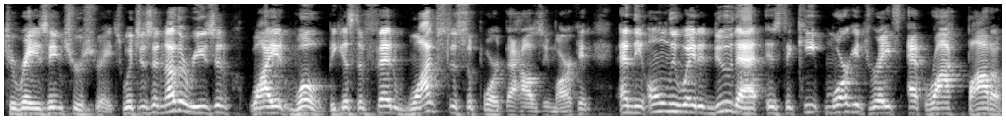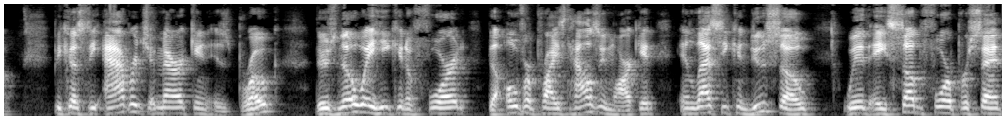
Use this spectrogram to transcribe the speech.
to raise interest rates, which is another reason why it won't, because the Fed wants to support the housing market. And the only way to do that is to keep mortgage rates at rock bottom, because the average American is broke. There's no way he can afford the overpriced housing market unless he can do so with a sub 4%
